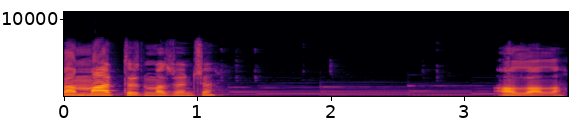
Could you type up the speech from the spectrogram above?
Ben mi arttırdım az önce? Allah Allah.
